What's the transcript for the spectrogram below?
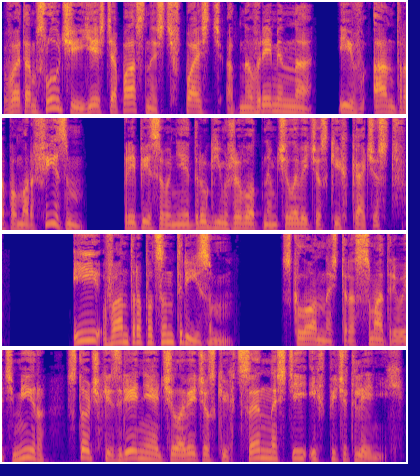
В этом случае есть опасность впасть одновременно и в антропоморфизм, приписывание другим животным человеческих качеств, и в антропоцентризм, склонность рассматривать мир с точки зрения человеческих ценностей и впечатлений.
